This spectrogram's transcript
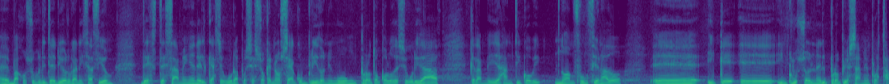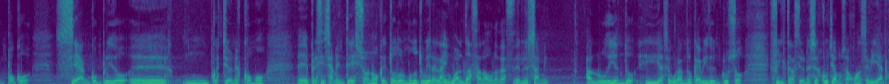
eh, bajo su criterio, organización de este examen en el que asegura pues eso, que no se ha cumplido ningún protocolo de seguridad, que las medidas anti-COVID no han funcionado eh, y que eh, incluso en el propio examen pues tampoco se han cumplido mm, cuestiones como precisamente eso que todo el mundo tuviera la igualdad a la hora de hacer el examen, aludiendo y asegurando que ha habido incluso filtraciones. Escuchamos a Juan Sevillano.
